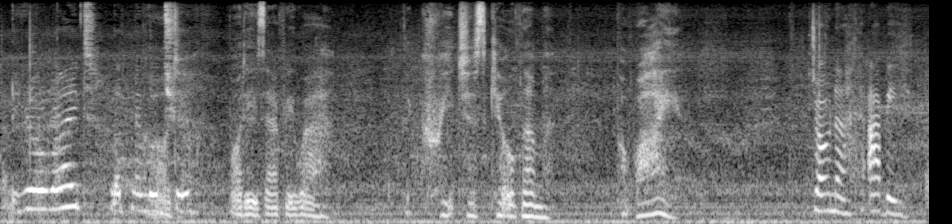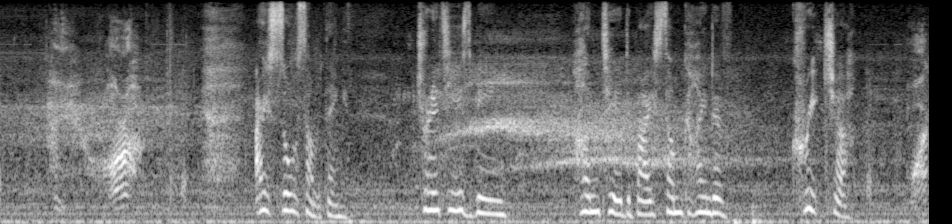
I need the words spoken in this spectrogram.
Are you alright? Let me loot God. you. Bodies everywhere. The creatures kill them. But why? Jonah, Abby, Hey, Lara? I saw something. Trinity is being hunted by some kind of creature. What?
